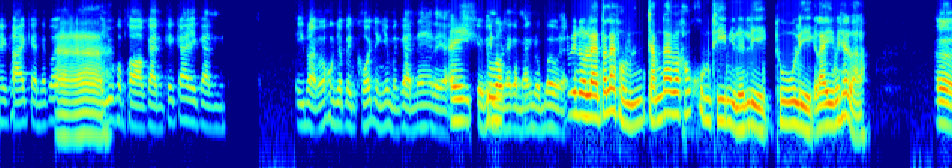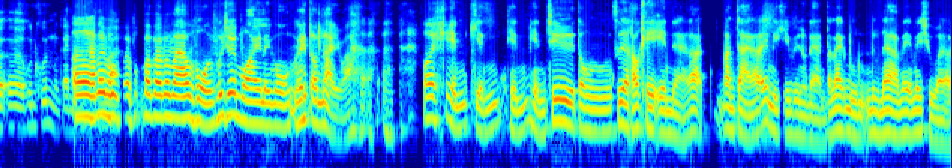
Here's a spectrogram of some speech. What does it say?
คล้ายๆกัน แล้วก็อ่าอายุพอๆกันใกล้ๆกัน อีกหน่อยมันก็คงจะเป็นโค้ชอย่างนี้เหมือนกันแน่เลยอะไอ้เควิตันวโนแลนกับมาร์คโนเบิลเนี่ยวินโนแลนด์ตอนแรกผมจำได้ว่าเขาคุมทีมอยู่ใน League Two ลีกอะไรไม่ใช่เหรอ เออเออคุ้นๆเหมือนกันนะเออทำไมผมว่าไปไปไปมาผมเป็นผู้ช่วยมอยเลยงงเฮ้ยตอนไหนวะเพราะเห็นเขียนเห็นเห็นชื่อตรงเสื้อเขา KN เนี่ยก็มั่นใจแล้วเอ้ยนี่เควินโนแลนด์ตอนแรกดูดูหน้าไม่ไม่ชัวร์แล้ว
